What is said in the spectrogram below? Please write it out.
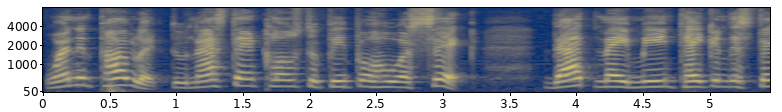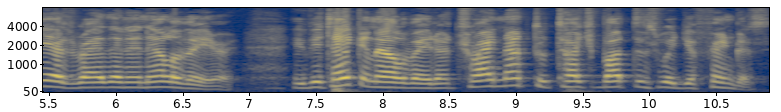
When in public, do not stand close to people who are sick. That may mean taking the stairs rather than an elevator. If you take an elevator, try not to touch buttons with your fingers.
